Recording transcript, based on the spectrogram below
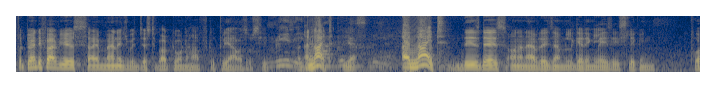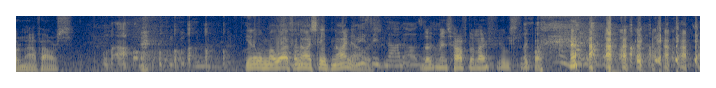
for twenty-five years I managed with just about two and a half to three hours of sleep. Really? A night? Yes. A night? These days, on an average, I'm l- getting lazy, sleeping four and a half hours. Wow You know, when my wife and I oh. sleep nine We hours. sleep nine hours That night. means half the life you'll sleep off.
